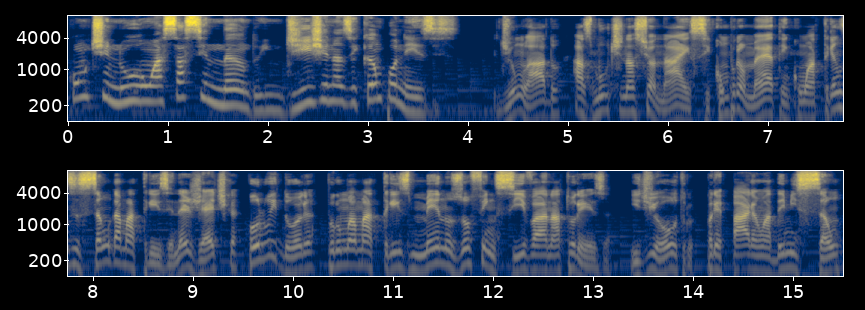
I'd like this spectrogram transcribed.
continuam assassinando indígenas e camponeses. De um lado, as multinacionais se comprometem com a transição da matriz energética poluidora por uma matriz menos ofensiva à natureza, e de outro, preparam a demissão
